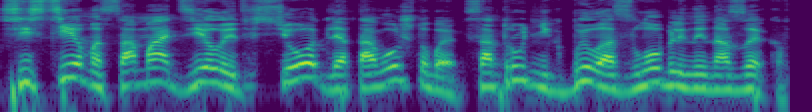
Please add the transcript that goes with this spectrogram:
Система сама делает все для того, чтобы сотрудник был озлобленный на зеков.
